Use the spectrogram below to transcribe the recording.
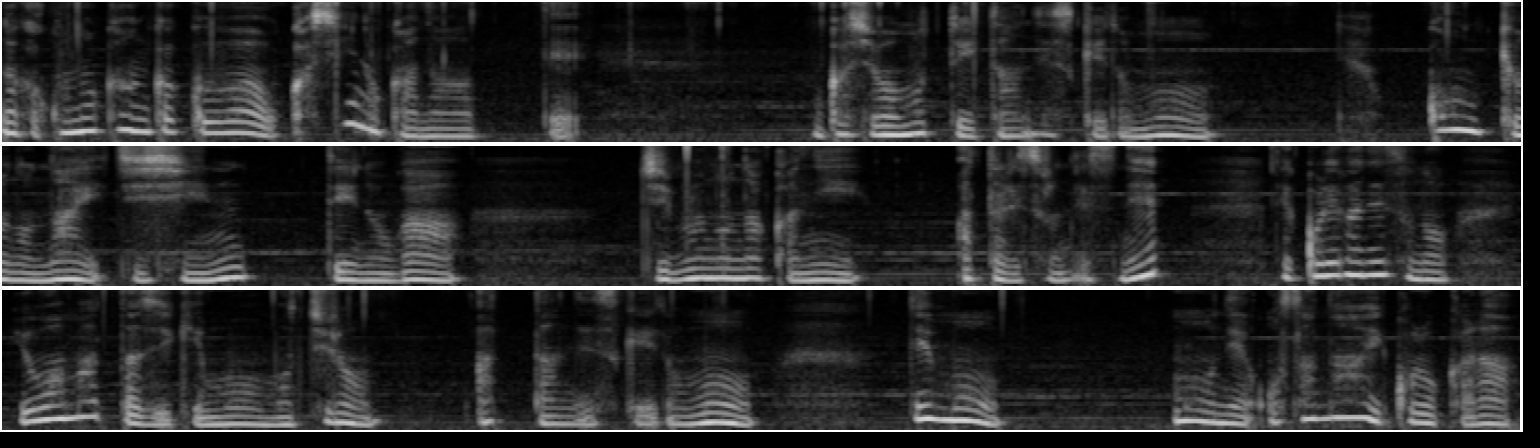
なんかこの感覚はおかしいのかなって昔は思っていたんですけども根拠のない自信っていうのが自分の中にあったりするんですね。でこれがねその弱まった時期ももちろんあったんですけれどもでももうね幼い頃から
